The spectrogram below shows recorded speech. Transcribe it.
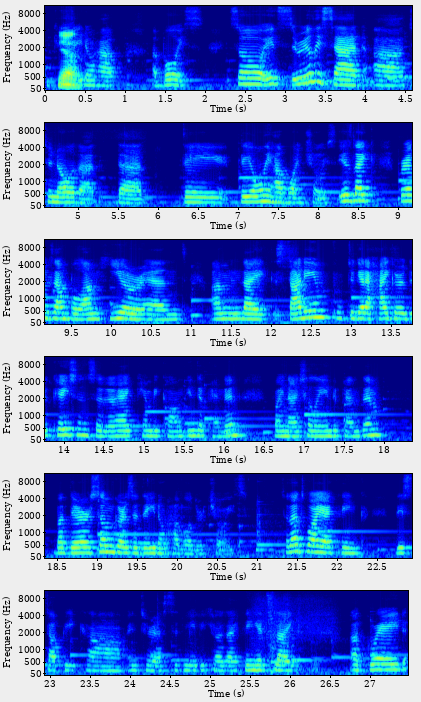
because Yeah. they don't have a voice. So it's really sad uh, to know that that they they only have one choice. It's like, for example, I'm here and I'm like studying to get a higher education so that I can become independent, financially independent. But there are some girls that they don't have other choice. So that's why i think this topic uh, interested me because i think it's like a great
